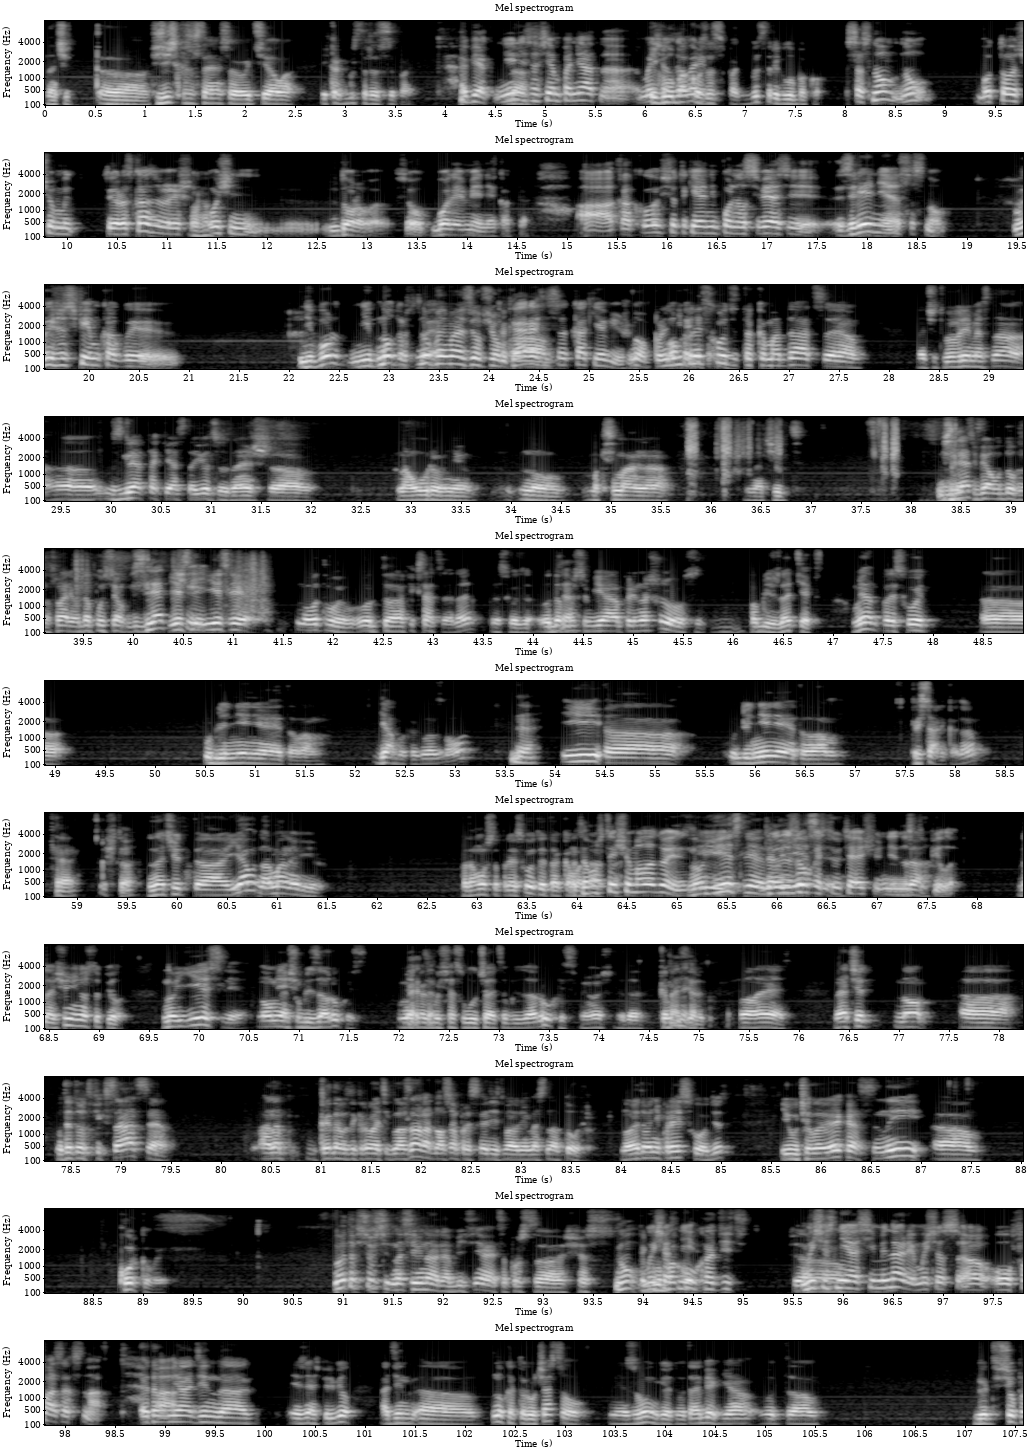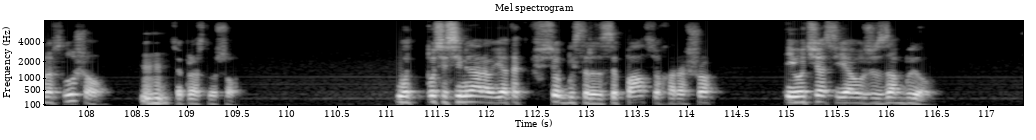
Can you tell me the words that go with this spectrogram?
значит, э, физическое состояние своего тела и как быстро засыпать. Объект, мне да. не совсем понятно. Мы и глубоко говорим... засыпать, быстро и глубоко. Со сном, ну, вот то, о чем ты рассказываешь, ага. очень здорово, все более-менее как-то. А какой все-таки я не понял связи зрения со сном? Мы же спим как бы не, бор, не ну, бодрствуя. Ну, понимаешь, дело в чем. Какая а, разница, как я вижу? Ну, не происходит аккомодация. Значит, во время сна э, взгляд так и остается, знаешь, э, на уровне, ну, максимально, значит, для тебя удобно. Смотри, вот, допустим, взгляд если, если ну вот твой, вот а, фиксация, да, происходит. Вот, Да. допустим, я приношу поближе, да, текст. У меня происходит а, удлинение этого яблока глазного Да. и а, удлинение этого кристаллика, да. Так. И что? Значит, а, я вот нормально вижу. Потому что происходит это аккомодация. Потому что ты еще молодой. Но если- но если- у тебя еще не Да. наступила. Да, еще не наступило. Но если... Ну, у меня еще близорукость. У меня Это- как бы сейчас улучшается близорукость, понимаешь? Это компенсирует. Молодец. Значит, но а, вот эта вот фиксация, она, когда вы закрываете глаза, она должна происходить во время сна тоже. Но этого не происходит. И у человека сны а, корковые. Ну, это все на семинаре объясняется, просто сейчас Ну, мы глубоко не- уходить. Мы сейчас не о семинаре, мы сейчас о фазах сна. Это А. у меня один, я извиняюсь, перебил, один, а, ну, который участвовал, мне звонит, говорит, вот, Обег, я вот, говорит, все прослушал, все прослушал. Вот после семинара я так все быстро засыпал, все хорошо. И вот сейчас я уже забыл.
